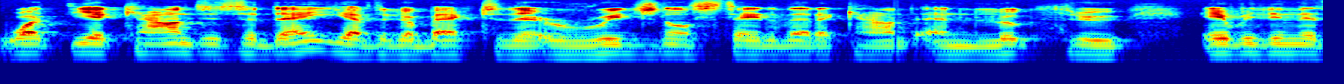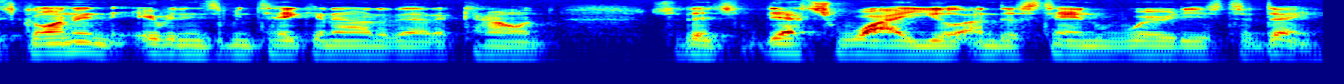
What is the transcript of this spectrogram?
what the account is today you have to go back to the original state of that account and look through everything that's gone and everything's been taken out of that account so that's that's why you'll understand where it is today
